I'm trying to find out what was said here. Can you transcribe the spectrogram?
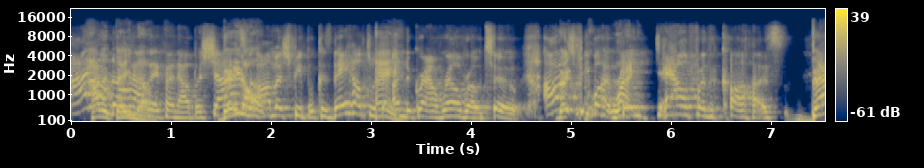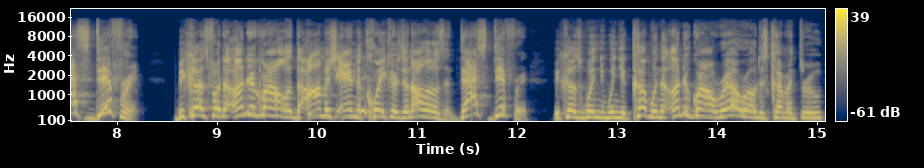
I how don't know, how know? they found out, but shout they out to the Amish people because they helped with hey, the Underground Railroad too. Amish they, people have right. been down for the cause. That's different because for the Underground, the Amish and the Quakers and all of those, that's different. Because when when you come when the Underground Railroad is coming through,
